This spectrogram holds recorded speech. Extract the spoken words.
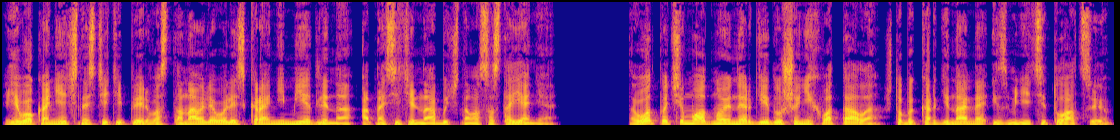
Его конечности теперь восстанавливались крайне медленно относительно обычного состояния. Вот почему одной энергии души не хватало, чтобы кардинально изменить ситуацию.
